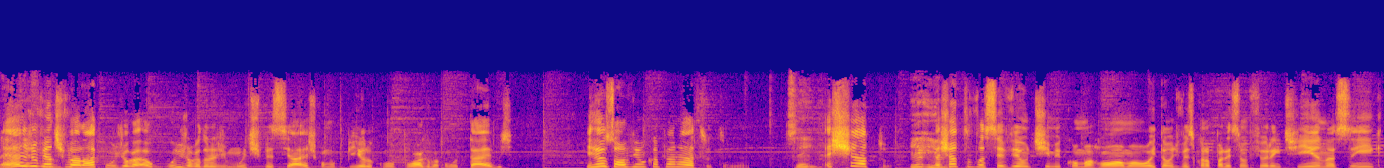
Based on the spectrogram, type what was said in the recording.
É, a Juventus vai lá com joga- alguns jogadores muito especiais, como o Pirlo, como o Pogba, como o Tevez, e resolve um campeonato, tá ligado? Sim. É chato. E, e- É chato você ver um time como a Roma, ou então de vez em quando aparecer um Fiorentino, assim, que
